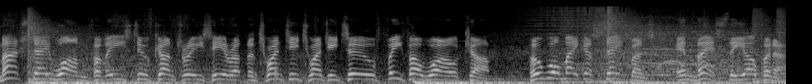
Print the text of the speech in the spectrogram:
Match day one for these two countries here at the 2022 FIFA World Cup. Who will make a statement in this, the opener?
